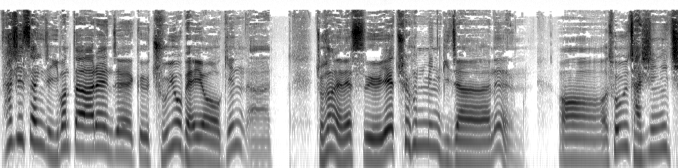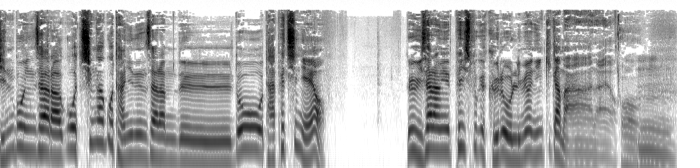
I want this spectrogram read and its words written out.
사실상 이제 이번 달에 이제 그 주요 배역인 아, 조선 NS의 최훈민 기자는 어 소위 자신이 진보 인사라고 칭하고 다니는 사람들도 다 페친이에요. 그리고 이 사람이 페이스북에 글을 올리면 인기가 많아요. 어. 음.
